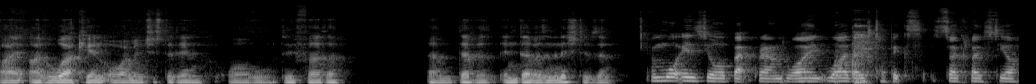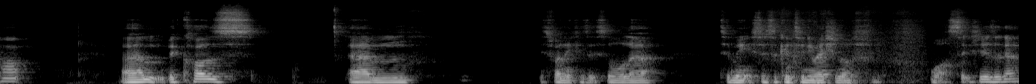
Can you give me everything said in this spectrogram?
I either work in or I'm interested in or will do further um, endeavors, endeavors and initiatives in. And what is your background? Why why are those topics so close to your heart? Um, because um, it's funny because it's all uh, to me it's just a continuation of what six years ago,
